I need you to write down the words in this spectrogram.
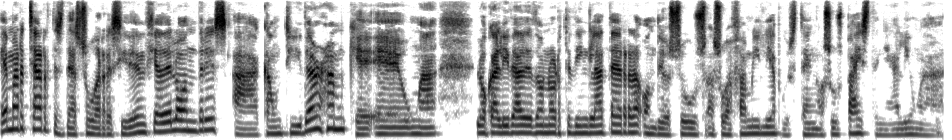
e marchar desde a súa residencia de Londres a County Durham, que é unha localidade do norte de Inglaterra onde os seus, a súa familia, pois ten os seus pais teñen ali unha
